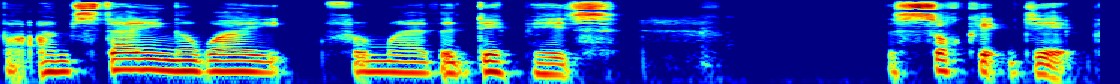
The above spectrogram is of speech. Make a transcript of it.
but I'm staying away from where the dip is, the socket dip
